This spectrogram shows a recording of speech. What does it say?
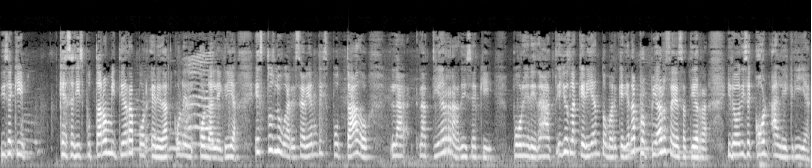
Dice aquí, que se disputaron mi tierra por heredad con, el, con alegría. Estos lugares se habían disputado la, la tierra, dice aquí, por heredad. Ellos la querían tomar, querían apropiarse de esa tierra. Y luego dice, con alegría.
